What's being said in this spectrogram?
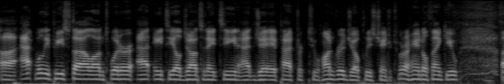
uh, at Willie P Style on Twitter, at ATL Johnson 18, at JA Patrick 200. Joe, please change your Twitter handle. Thank you. Uh,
